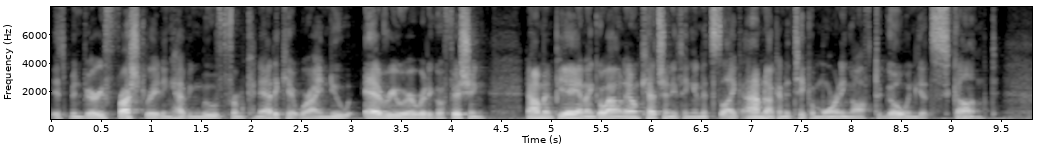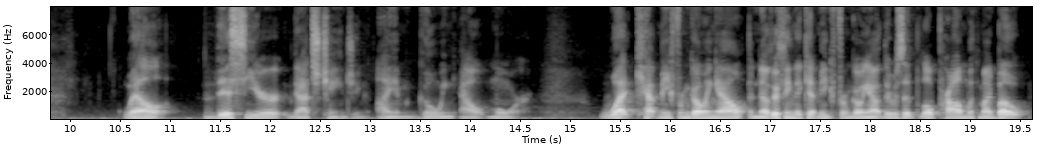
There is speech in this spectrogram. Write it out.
It's been very frustrating having moved from Connecticut where I knew everywhere where to go fishing. Now I'm in PA and I go out and I don't catch anything. And it's like, I'm not going to take a morning off to go and get skunked. Well, this year that's changing. I am going out more. What kept me from going out? Another thing that kept me from going out, there was a little problem with my boat.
